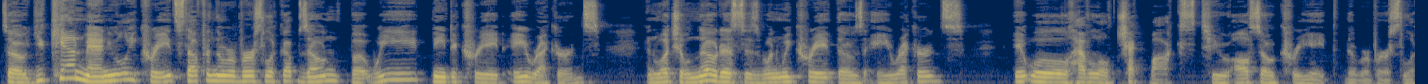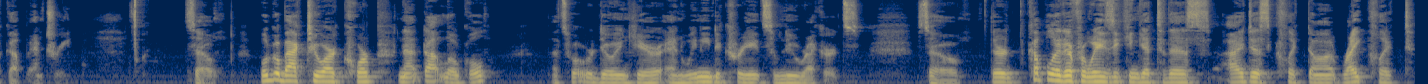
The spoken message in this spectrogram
So you can manually create stuff in the reverse lookup zone, but we need to create A records and what you'll notice is when we create those A records, it will have a little checkbox to also create the reverse lookup entry. So we'll go back to our corpnet.local. That's what we're doing here. And we need to create some new records. So there are a couple of different ways you can get to this. I just clicked on, right clicked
